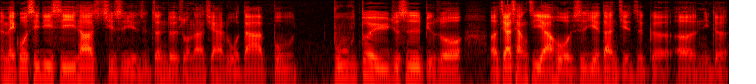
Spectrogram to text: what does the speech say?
美国 CDC 它其实也是针对说，那现在如果大家不不对于就是比如说呃加强剂啊，或者是耶诞节这个呃你的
